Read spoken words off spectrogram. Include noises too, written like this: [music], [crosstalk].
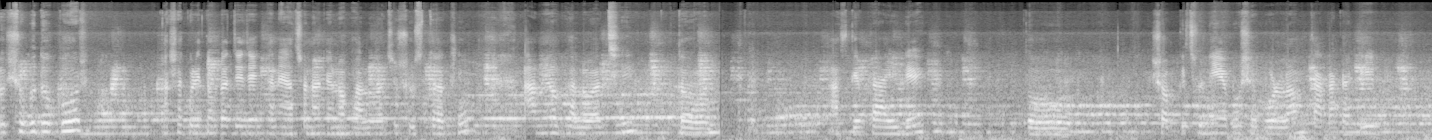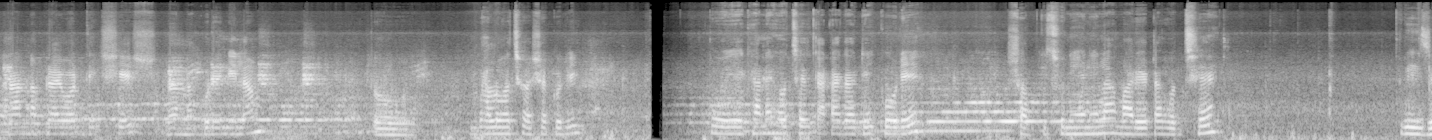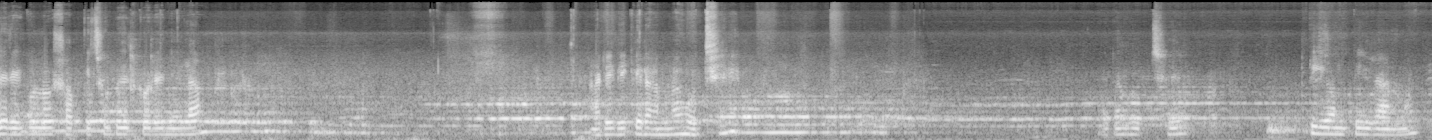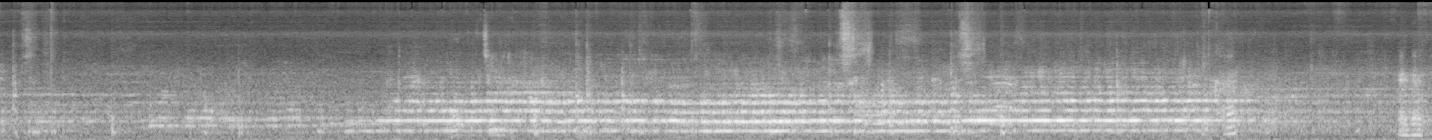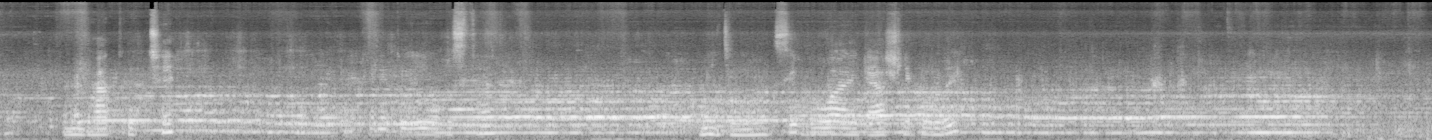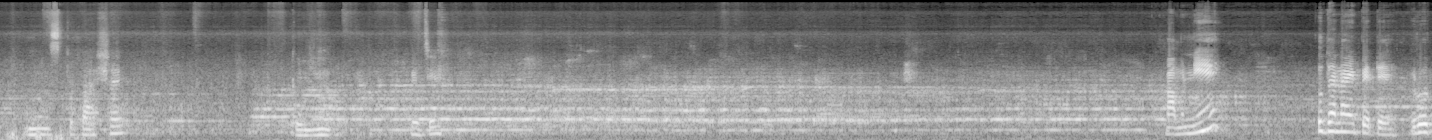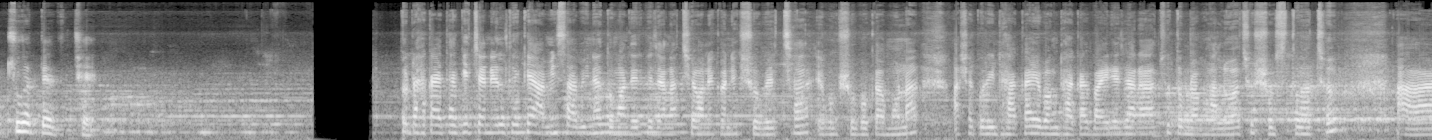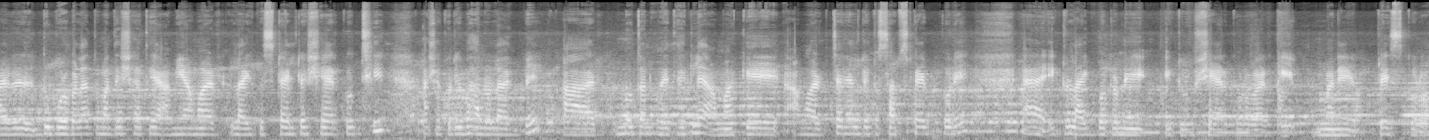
তো শুভ দুপুর। আশা করি তোমরা যে যেখানে আছো না কেন ভালো আছো, সুস্থ আছো। আমিও ভালো আছি। তো আজকে ফ্রাইডে তো সব কিছু নিয়ে বসে পড়লাম। কাটাকাটি রান্না প্রায় অর্ধেক শেষ, রান্না করে নিলাম। তো ভালো আছো আশা করি। তো এখানে হচ্ছে কাটাকাটি করে সব কিছু নিয়ে নিলাম। আর এটা হচ্ছে ফ্রিজের এগুলো সব কিছু বের করে নিলাম। আর এদিকে রান্না হচ্ছে। এটা হচ্ছে প্রিয়ন্তীর রান্না। এই ভাত হচ্ছে অবস্থা। বুয়া আসলে করবে। আজকে বাসায় তুমি যে মামনি নাই পেটে, রোদ চুয়াতে তো ঢাকায় থাকি চ্যানেল থেকে আমি সাবিনা, তোমাদেরকে জানাচ্ছি অনেক অনেক শুভেচ্ছা এবং শুভকামনা। আশা করি ঢাকা এবং ঢাকার বাইরে যারা আছো, তোমরা ভালো আছো, সুস্থ আছো। আর দুপুরবেলা তোমাদের সাথে আমি আমার লাইফ স্টাইলটা শেয়ার করছি। আশা করি ভালো লাগবে। আর নতুন হয়ে থাকলে আমাকে, আমার চ্যানেলটা একটু সাবস্ক্রাইব করে একটু লাইক বটনে একটু শেয়ার করো আর কি। মানে প্রেস করো।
